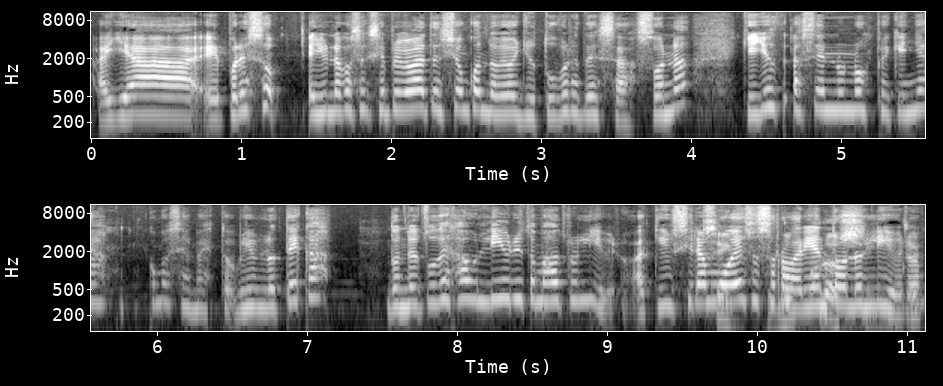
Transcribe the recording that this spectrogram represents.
allá, eh, por eso hay una cosa que siempre me llama la atención cuando veo youtubers de esa zona, que ellos hacen unos pequeñas, ¿cómo se llama esto? Bibliotecas donde tú dejas un libro y tomas otro libro. Aquí hiciéramos Sí, eso, se robarían todos los libros.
